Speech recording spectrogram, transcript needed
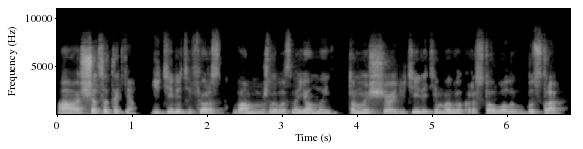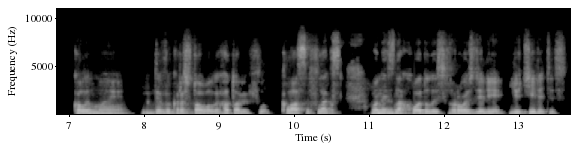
А що це таке? Utility First вам можливо знайомий, тому що Utility ми використовували в Bootstrap. Коли ми де використовували готові класи Flex, вони знаходились в розділі Utilities.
